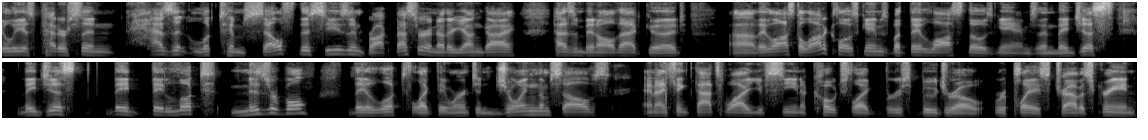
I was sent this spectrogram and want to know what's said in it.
Elias Pettersson hasn't looked himself this season. Brock Boeser, another young guy, hasn't been all that good. Uh, they lost a lot of close games, but they lost those games, and they just, they just, they they looked miserable. They looked like they weren't enjoying themselves. And I think that's why you've seen a coach like Bruce Boudreau replace Travis Green.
